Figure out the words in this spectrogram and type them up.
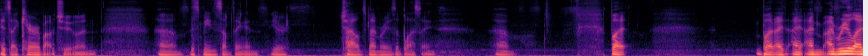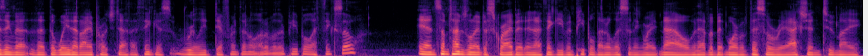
it's I care about you and um, this means something and your child's memory is a blessing um, but but I, I I'm I'm realizing that that the way that I approach death I think is really different than a lot of other people I think so and sometimes when I describe it, and I think even people that are listening right now would have a bit more of a visceral reaction to my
